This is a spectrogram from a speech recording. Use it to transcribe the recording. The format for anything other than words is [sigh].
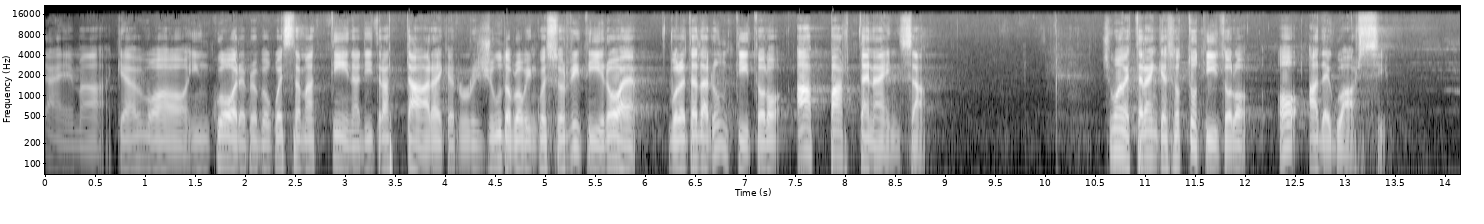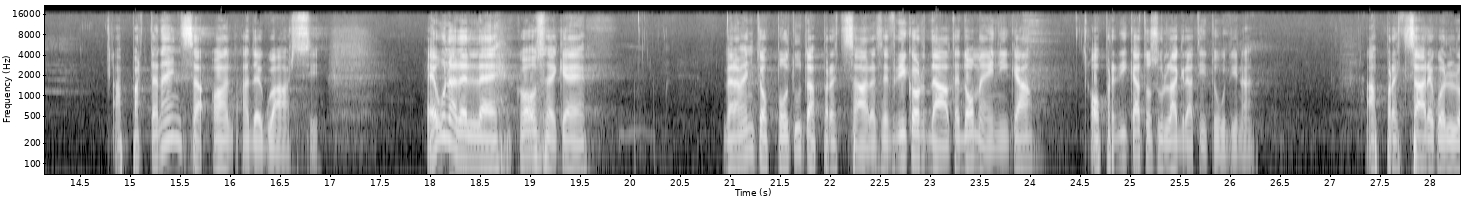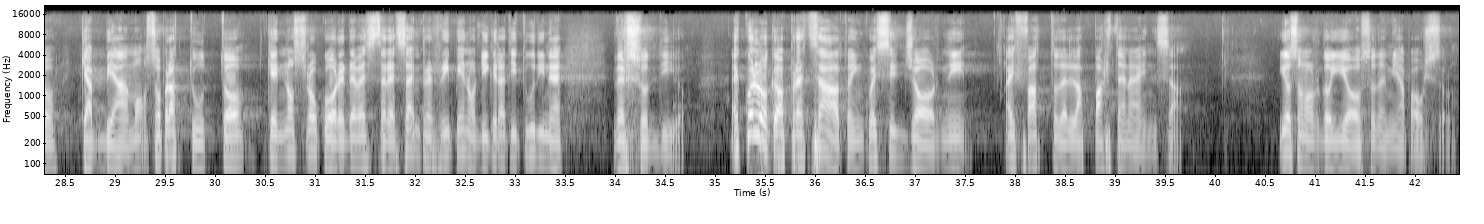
tema che avevo in cuore proprio questa mattina di trattare, che l'ho ricevuto proprio in questo ritiro, è, volete dare un titolo, appartenenza. Ci può mettere anche sottotitolo o adeguarsi. Appartenenza o adeguarsi. È una delle cose che veramente ho potuto apprezzare. Se vi ricordate, domenica ho predicato sulla gratitudine apprezzare quello che abbiamo, soprattutto che il nostro cuore deve essere sempre ripieno di gratitudine verso Dio. E quello che ho apprezzato in questi giorni è il fatto dell'appartenenza. Io sono orgoglioso del mio apostolo,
